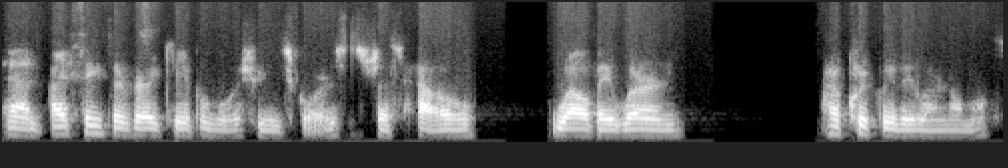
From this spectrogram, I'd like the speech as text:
And I think they're very capable of shooting scores. It's just how well they learn, how quickly they learn almost.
